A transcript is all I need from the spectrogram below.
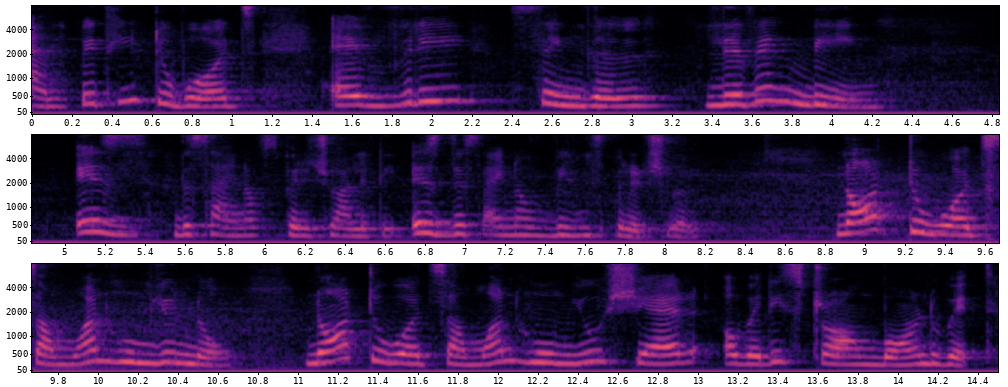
empathy towards every single living being is the sign of spirituality, is the sign of being spiritual. Not towards someone whom you know, not towards someone whom you share a very strong bond with.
